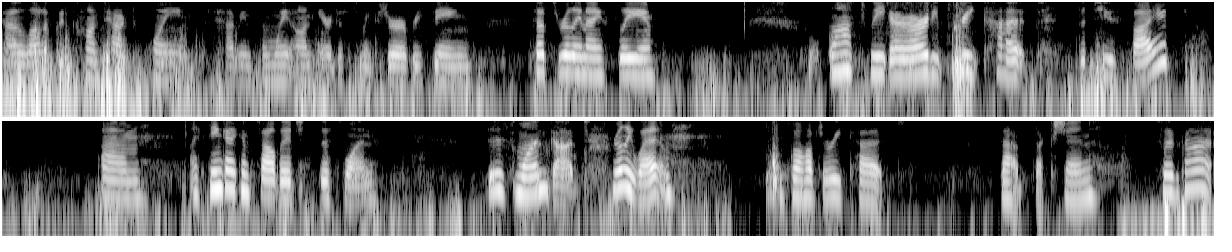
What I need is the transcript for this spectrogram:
had a lot of good contact having some weight on here just to make sure everything sets really nicely. Last week I already pre-cut the two sides. Um, I think I can salvage this one. This one got really wet, so I'll have to recut that section. So I've got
